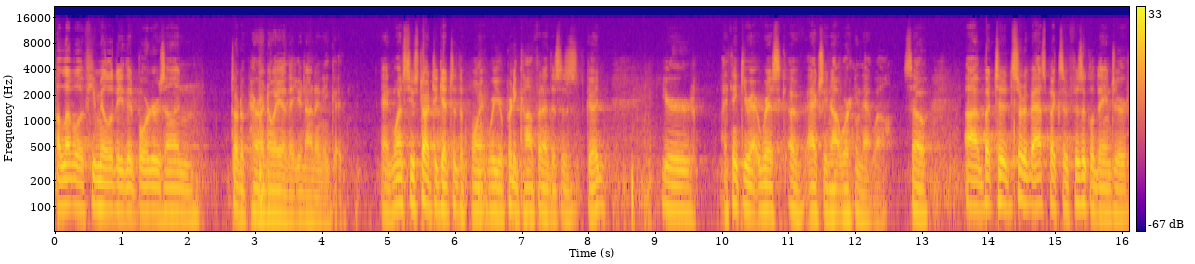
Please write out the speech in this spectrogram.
a level of humility that borders on sort of paranoia that you're not any good. And once you start to get to the point where you're pretty confident this is good, you're, I think you're at risk of actually not working that well. So, uh, but to sort of aspects of physical danger,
